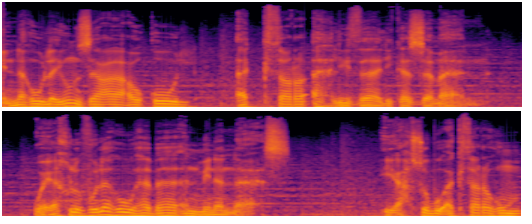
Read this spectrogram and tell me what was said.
إنه لينزع عقول أكثر أهل ذلك الزمان ويخلف له هباء من الناس. يحسب أكثرهم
